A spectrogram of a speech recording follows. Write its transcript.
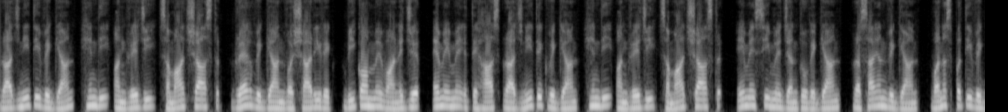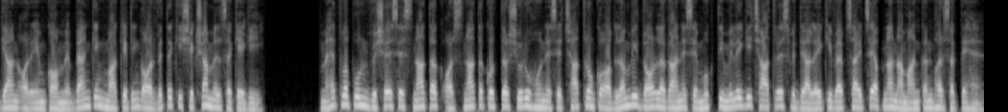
राजनीति, विज्ञान हिंदी, अंग्रेज़ी, समाजशास्त्र, गृह विज्ञान व शारीरिक बीकॉम में वाणिज्य एमए में इतिहास, राजनीतिक विज्ञान, हिंदी, अंग्रेज़ी, समाजशास्त्र एमएससी में जंतु विज्ञान, रसायन विज्ञान, वनस्पति विज्ञान और एमकॉम में बैंकिंग मार्केटिंग और वित्त की शिक्षा मिल सकेगी। महत्वपूर्ण विषय से स्नातक और स्नातकोत्तर शुरू होने से छात्रों को अब लंबी दौड़ लगाने से मुक्ति मिलेगी। छात्र इस विद्यालय की वेबसाइट से अपना नामांकन भर सकते हैं।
